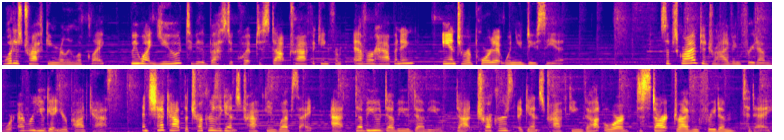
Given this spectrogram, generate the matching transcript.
what does trafficking really look like. We want you to be the best equipped to stop trafficking from ever happening and to report it when you do see it. Subscribe to Driving Freedom wherever you get your podcasts and check out the Truckers Against Trafficking website at www.truckersagainsttrafficking.org to start driving freedom today.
